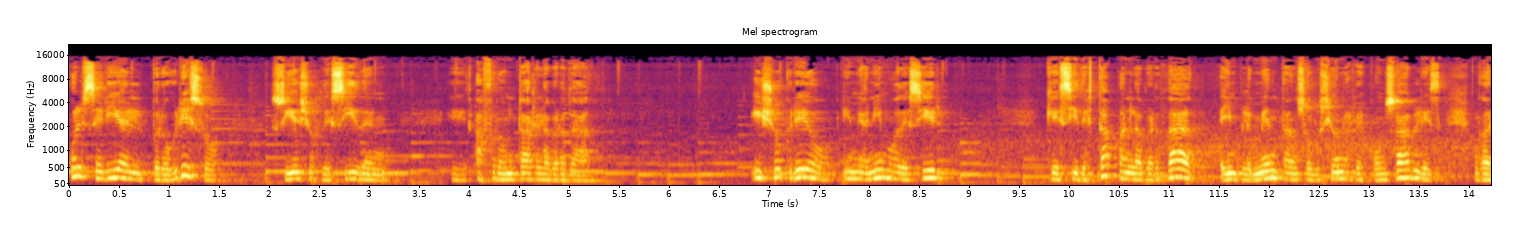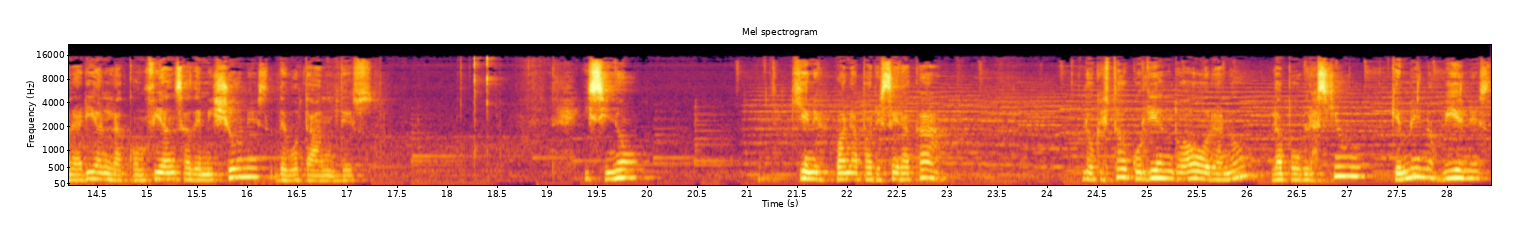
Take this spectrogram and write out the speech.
¿Cuál sería el progreso si ellos deciden eh, afrontar la verdad? Y yo creo y me animo a decir que si destapan la verdad e implementan soluciones responsables, ganarían la confianza de millones de votantes. Y si no, ¿quiénes van a aparecer acá lo que está ocurriendo ahora, ¿no? La población que menos bienes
